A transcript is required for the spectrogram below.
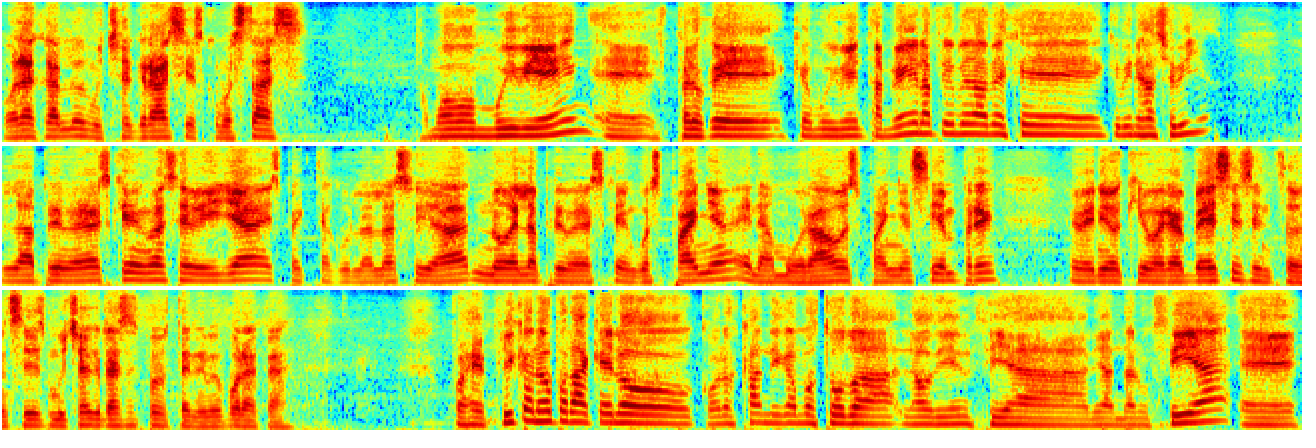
Hola, Carlos, muchas gracias. ¿Cómo estás? Estamos muy bien, eh, espero que, muy bien. ¿También es la primera vez que, que vienes a Sevilla? La primera vez que vengo a Sevilla, espectacular la ciudad, no es la primera vez que vengo a España, enamorado de España siempre, he venido aquí varias veces, entonces muchas gracias por tenerme por acá. Pues explícanos para que lo conozcan, digamos, toda la audiencia de Andalucía. Eh,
